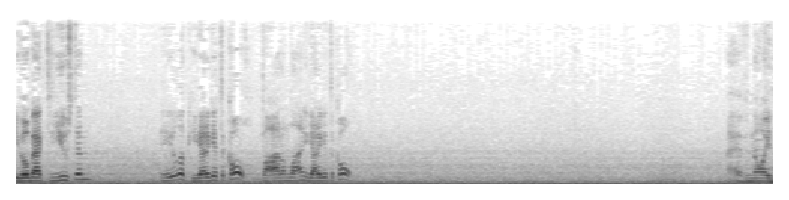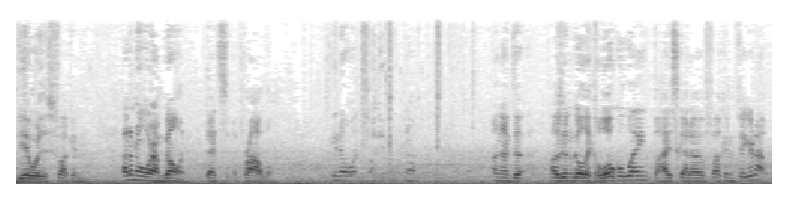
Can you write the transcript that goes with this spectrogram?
You go back to Houston, and you look. You got to get to Cole. Bottom line, you got to get to Cole. I have no idea where this fucking. I don't know where I'm going. That's a problem. You know what? Fuck it. No. I'm. Have to, I was gonna go like a local way, but I just gotta fucking figure it out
